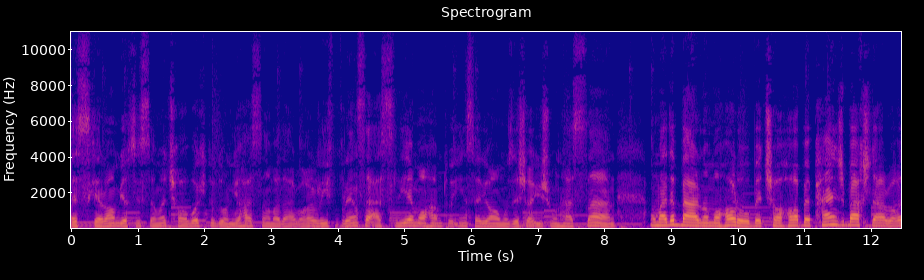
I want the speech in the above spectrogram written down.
Scrum یا سیستم چابک تو دنیا هستن و در واقع reference اصلی ما هم تو این سری آموزش ایشون هستن اومده برنامه ها رو به چهار به پنج بخش در واقع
